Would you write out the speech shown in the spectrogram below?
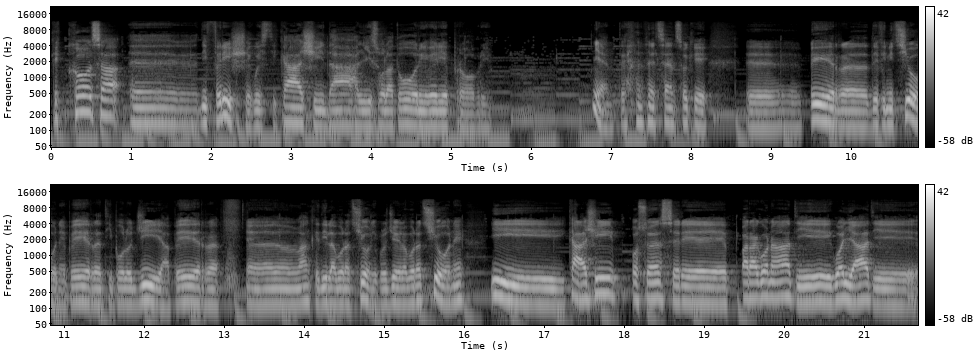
Che cosa eh, differisce questi caci dagli isolatori veri e propri? Niente, nel senso che eh, per definizione, per tipologia, per eh, anche di lavorazione, tipologia di lavorazione, i caci possono essere paragonati e eguagliati,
